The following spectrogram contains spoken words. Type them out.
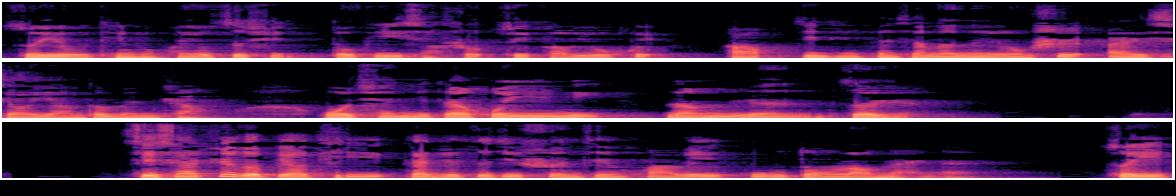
所有听众朋友咨询都可以享受最高优惠。好，今天分享的内容是爱小羊的文章。我劝你在婚姻里能忍则忍。写下这个标题，感觉自己瞬间化为古董老奶奶，所以。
